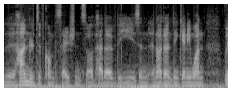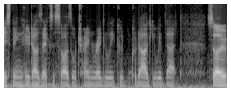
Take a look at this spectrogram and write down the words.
the hundreds of conversations I've had over the years and, and I don't think anyone listening who does exercise or train regularly could, could argue with that. So,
